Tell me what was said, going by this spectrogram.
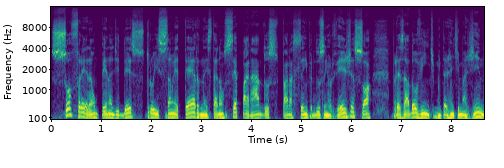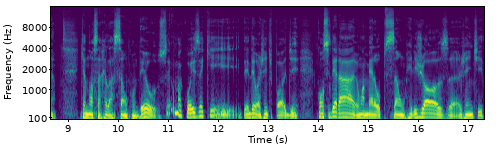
sofrerão pena de destruição eterna, estarão separados para sempre do Senhor. Veja só, prezado ouvinte, muita gente imagina que a nossa relação com Deus é uma coisa que, entendeu? A gente pode considerar uma mera opção religiosa, a gente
